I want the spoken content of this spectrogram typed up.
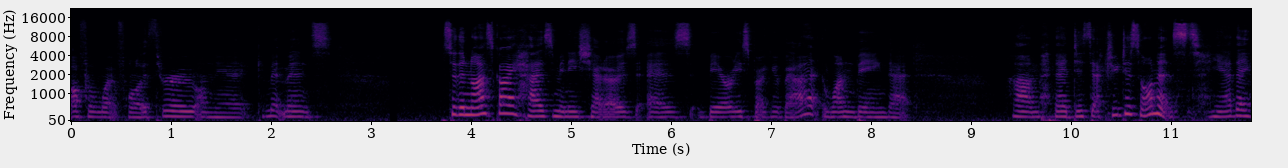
often won't follow through on their commitments. So the nice guy has many shadows, as Bear already spoke about. One being that um, they're just actually dishonest. Yeah, they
